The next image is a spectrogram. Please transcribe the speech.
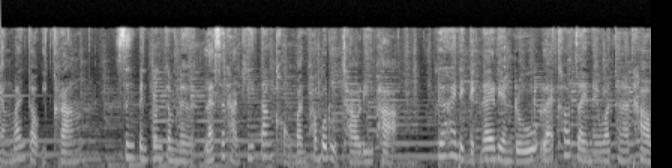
ยังบ้านเก่าอีกครั้ง ซึ่งเป็นต้นกำเนิดและสถานที่ตั้งของบรรพบุรุษชาวลีผาเพื่อให้เด็กๆ ได้เรียนรู้และเข้าใจในวัฒนธรรม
